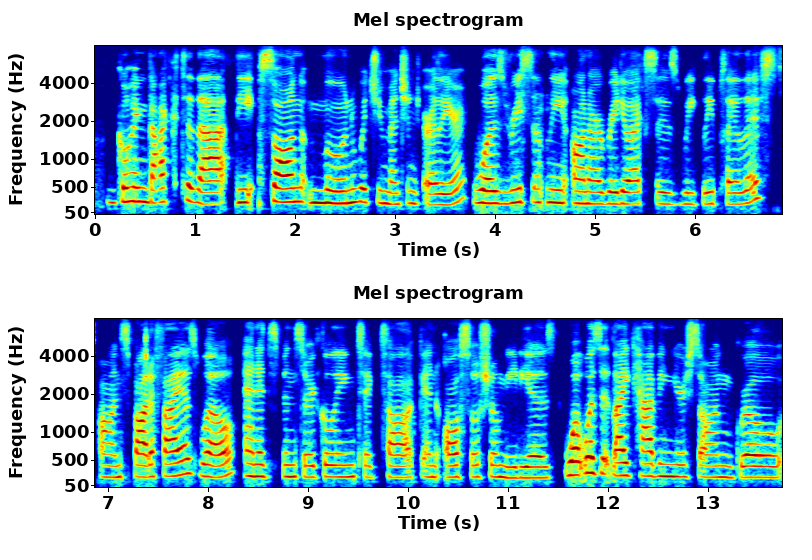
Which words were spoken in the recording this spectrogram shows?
going back to that, the song Moon, which you mentioned earlier, was recently on our Radio X's weekly playlist on Spotify as well. And it's been circling TikTok and all social medias. What was it like having your song grow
